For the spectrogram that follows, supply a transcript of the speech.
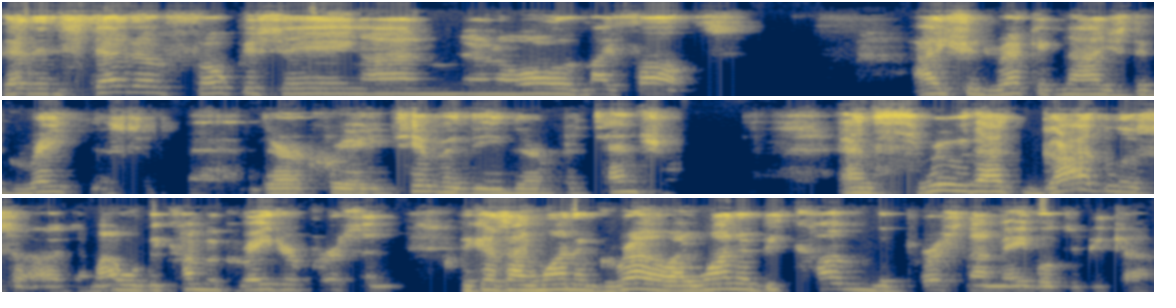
that instead of focusing on you know, all of my faults, I should recognize the greatness of man, their creativity, their potential. And through that Gadlus Adam, I will become a greater person because I want to grow. I want to become the person I'm able to become.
